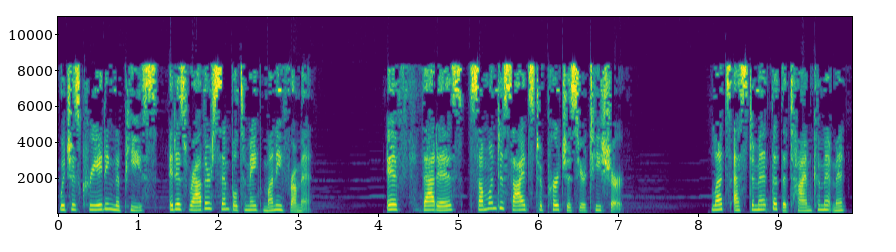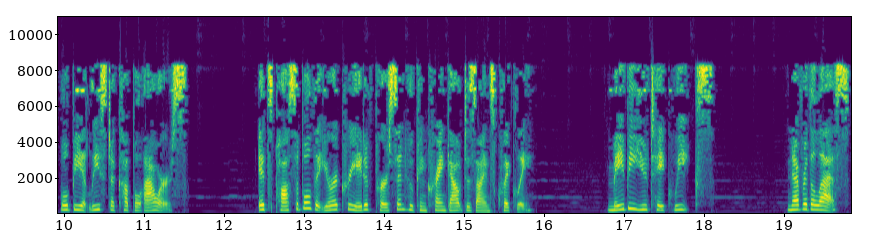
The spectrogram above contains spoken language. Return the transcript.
which is creating the piece, it is rather simple to make money from it. If, that is, someone decides to purchase your t-shirt. Let's estimate that the time commitment will be at least a couple hours. It's possible that you're a creative person who can crank out designs quickly. Maybe you take weeks. Nevertheless,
